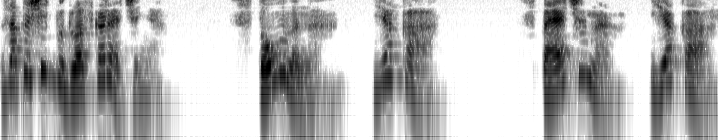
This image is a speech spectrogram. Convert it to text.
Запишіть, будь ласка, речення. Стомлена яка? Спечена яка?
